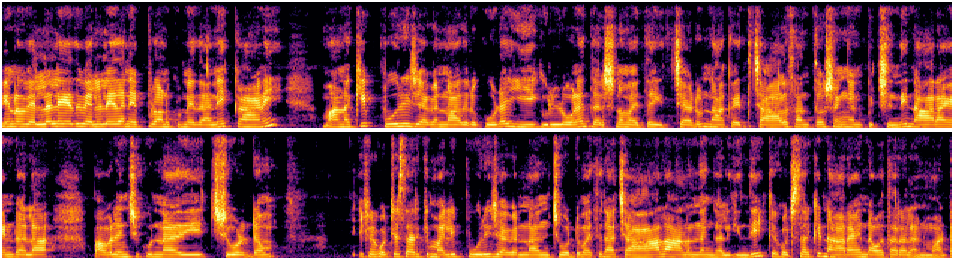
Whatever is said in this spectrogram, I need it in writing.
నేను వెళ్ళలేదు వెళ్ళలేదు అని ఎప్పుడు అనుకునేదాన్ని. కానీ మనకి పూరి జగన్నాథుడు కూడా ఈ గుళ్ళోనే దర్శనం అయితే ఇచ్చాడు. నాకైతే చాలా సంతోషంగా అనిపించింది. నారాయణుడు అలా పవలించుకున్నది చూడడం ఇక్కడికి వచ్చేసరికి మళ్ళీ పూరి జగన్నాథ్ని చూడడం అయితే నాకు చాలా ఆనందం కలిగింది. ఇక్కడికి వచ్చేసరికి నారాయణ అవతారాలు అనమాట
